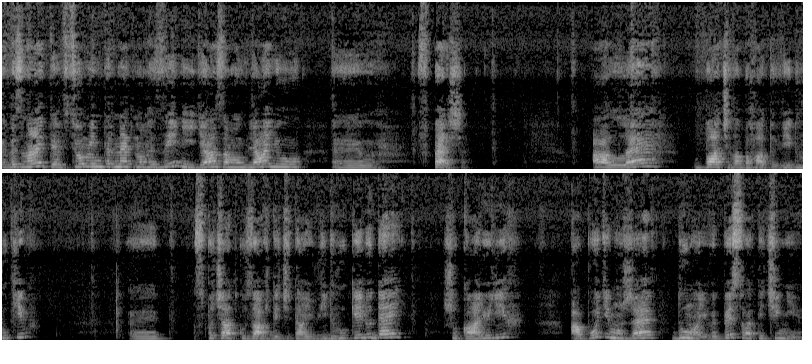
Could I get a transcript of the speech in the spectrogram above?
Ви знаєте, в цьому інтернет-магазині я замовляю е, вперше. Але бачила багато відгуків. Е, спочатку завжди читаю відгуки людей, шукаю їх, а потім уже думаю, виписувати чи ні.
